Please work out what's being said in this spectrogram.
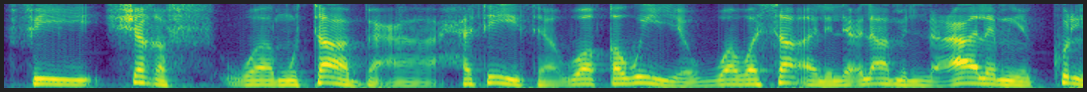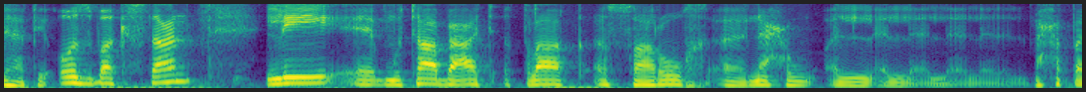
في شغف ومتابعة حثيثة وقوية ووسائل الإعلام العالمية كلها في أوزباكستان لمتابعة إطلاق الصاروخ آه، نحو ال- ال- ال- المحطة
